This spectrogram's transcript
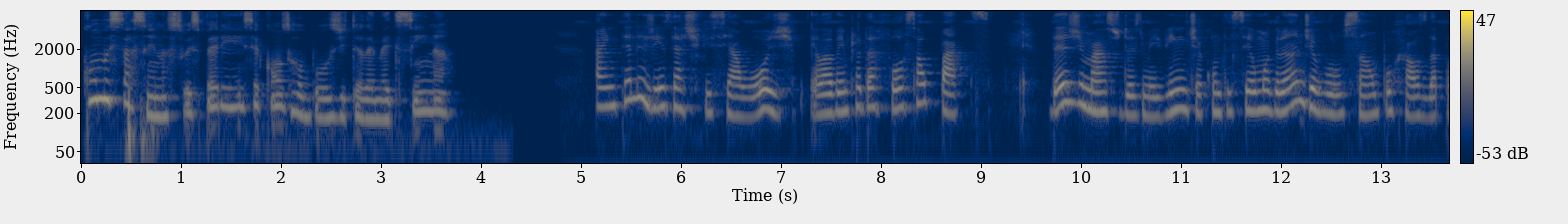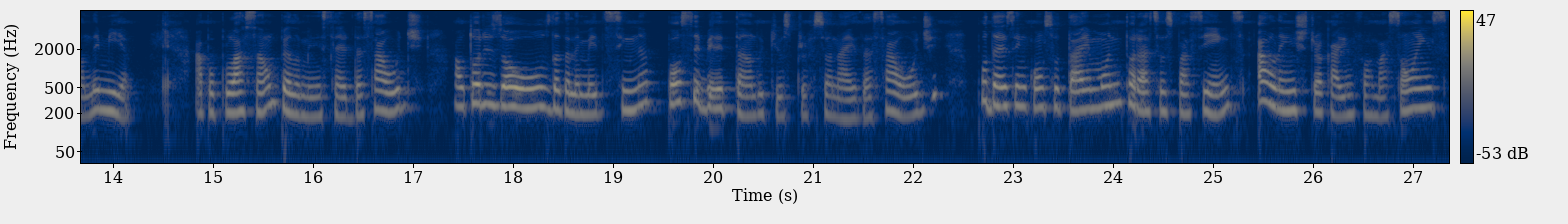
como está sendo a sua experiência com os robôs de telemedicina? A inteligência artificial hoje, ela vem para dar força ao Pax. Desde março de 2020 aconteceu uma grande evolução por causa da pandemia. A população, pelo Ministério da Saúde, autorizou o uso da telemedicina, possibilitando que os profissionais da saúde pudessem consultar e monitorar seus pacientes, além de trocar informações,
